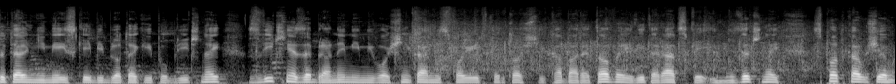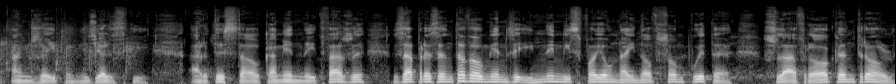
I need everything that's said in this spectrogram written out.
Czytelni Miejskiej Biblioteki Publicznej z licznie zebranymi miłośnikami swojej twórczości kabaretowej, literackiej i muzycznej spotkał się Andrzej Poniedzielski. Artysta o kamiennej twarzy zaprezentował między innymi swoją najnowszą płytę Szlaf Rock and Roll.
